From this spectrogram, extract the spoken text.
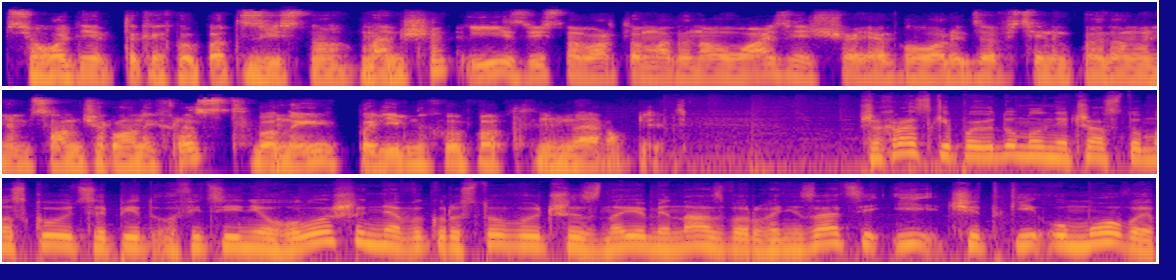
Сьогодні таких виплат, звісно, менше, і звісно, варто мати на увазі, що як говорить за офіційним повідомленням сам Червоний Хрест, вони подібних виплат не роблять. Шахрайські повідомлення часто маскуються під офіційні оголошення, використовуючи знайомі назви організацій і чіткі умови,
